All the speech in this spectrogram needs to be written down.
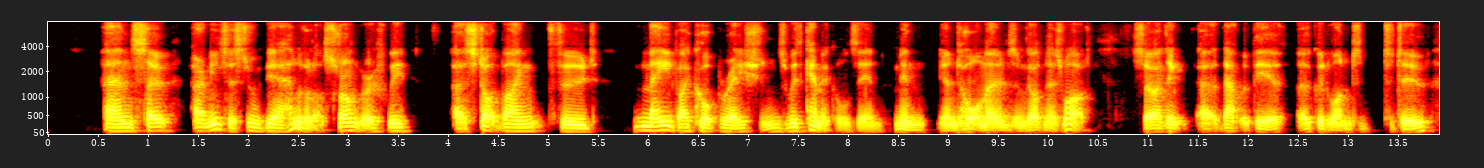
And so our immune system would be a hell of a lot stronger if we uh, stopped buying food made by corporations with chemicals in, I mean, and hormones and God knows what. So I think uh, that would be a, a, good one to, to do.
